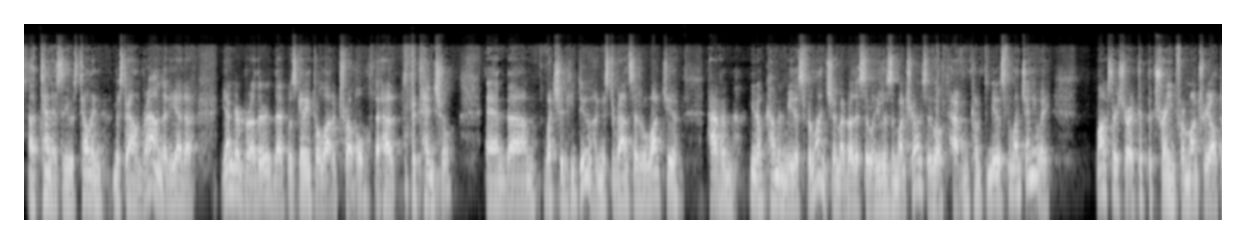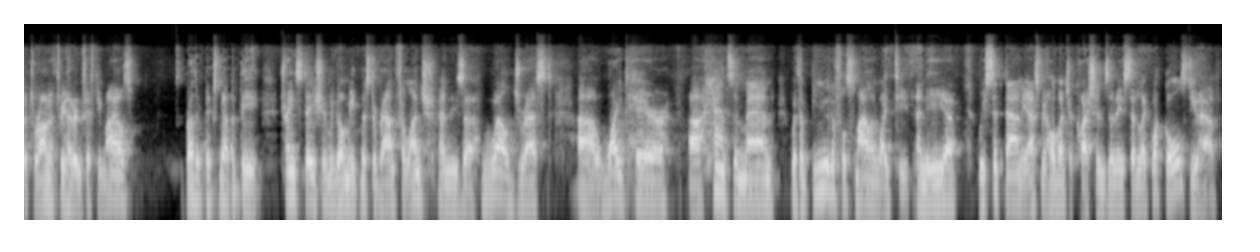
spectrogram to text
uh, tennis. And he was telling Mr. Alan Brown that he had a younger brother that was getting into a lot of trouble, that had potential. And um, what should he do? And Mr. Brown said, Well, why don't you have him, you know, come and meet us for lunch. And my brother said, well, he lives in Montreal. I said, well, have him come to meet us for lunch anyway. Long story short, I took the train from Montreal to Toronto, 350 miles. Brother picks me up at the train station. We go meet Mr. Brown for lunch, and he's a well dressed, uh, white hair, uh, handsome man with a beautiful smile and white teeth. And he, uh, we sit down. He asked me a whole bunch of questions, and he said, like, what goals do you have?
